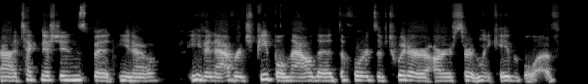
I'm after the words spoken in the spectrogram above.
uh, technicians, but you know, even average people now, the, the hordes of Twitter are certainly capable of.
